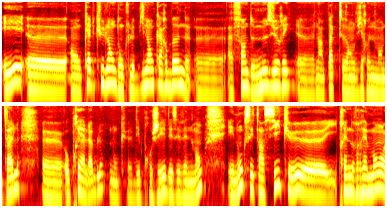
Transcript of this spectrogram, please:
Et euh, en calculant donc le bilan carbone euh, afin de mesurer l'impact environnemental au préalable donc des projets, des événements. Et donc c'est ainsi que ils prennent vraiment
